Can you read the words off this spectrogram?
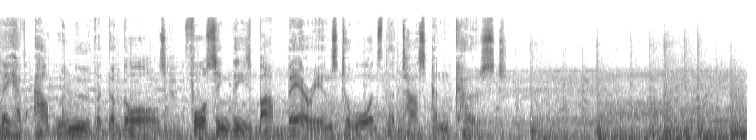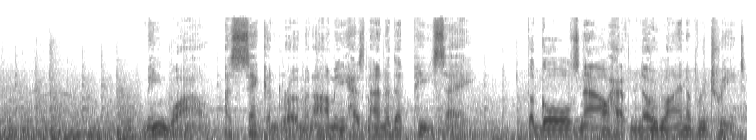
They have outmaneuvered the Gauls, forcing these barbarians towards the Tuscan coast. Meanwhile, a second Roman army has landed at Pisae. The Gauls now have no line of retreat.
